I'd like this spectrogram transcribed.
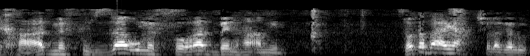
אחד מפוזר ומפורד בין העמים. זאת הבעיה של הגלות.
